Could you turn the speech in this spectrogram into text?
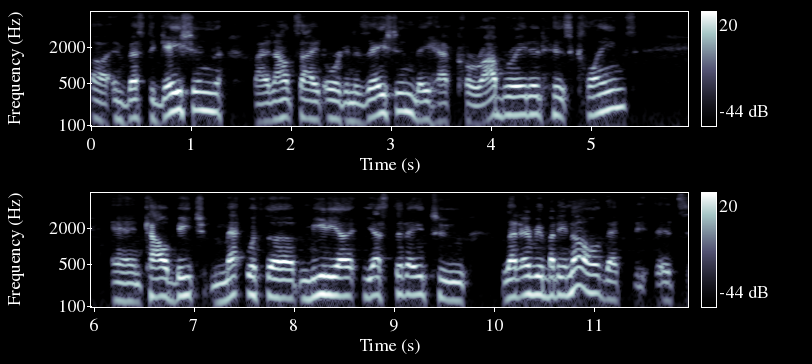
uh, investigation by an outside organization, they have corroborated his claims. And Kyle Beach met with the media yesterday to let everybody know that it's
